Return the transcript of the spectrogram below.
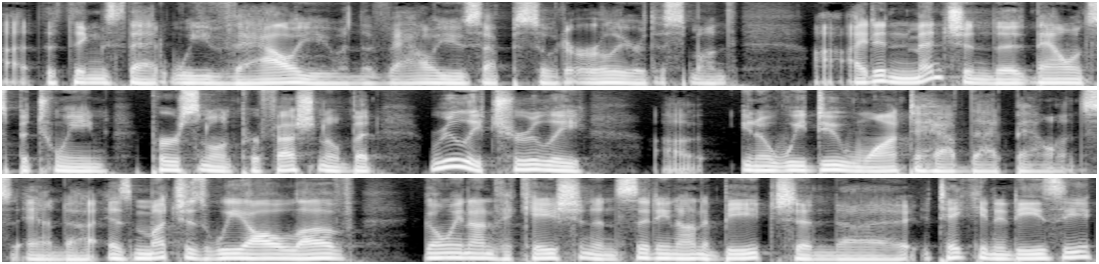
uh, the things that we value in the values episode earlier this month. I didn't mention the balance between personal and professional, but really, truly, uh, you know, we do want to have that balance. And uh, as much as we all love going on vacation and sitting on a beach and uh, taking it easy,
